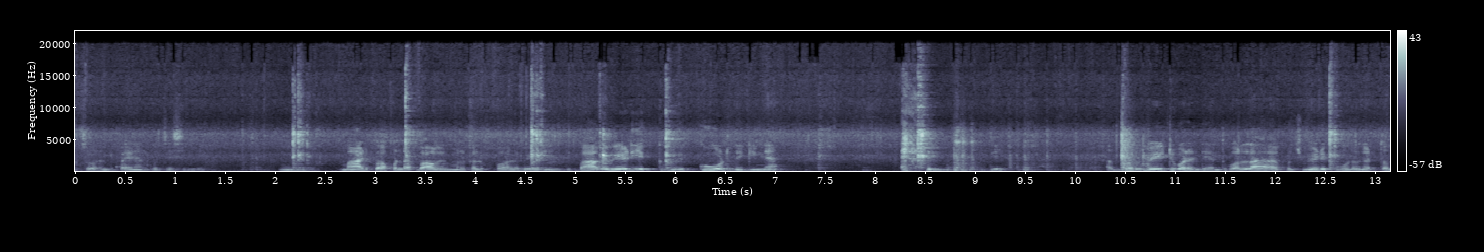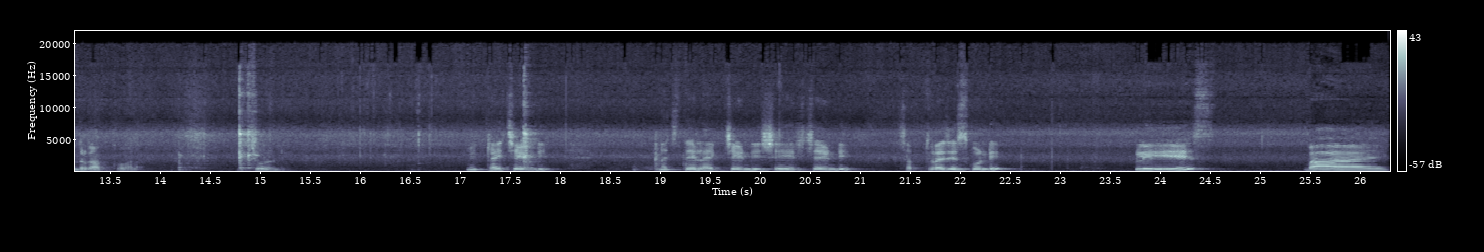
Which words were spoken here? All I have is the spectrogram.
చూడండి పైన వచ్చేసింది. మాడిపోకుండా బాగా మిమ్మల్ని కలుపుకోవాలి వేడి బాగా వేడి ఎక్కువ ఎక్కువ ఉంటుంది గిన్నె. ఇది. బరువు వెయిట్ కూడా అండి. అందువల్ల కొంచెం వేడి ఎక్కువ ఉంటుంది కాబట్టి తొందరగా ఆపుకోవాలి. చూడండి. మీరు ట్రై చేయండి. నచ్చితే లైక్ చేయండి షేర్ చేయండి సబ్స్క్రైబ్ చేసుకోండి. ప్లీజ్. బాయ్.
